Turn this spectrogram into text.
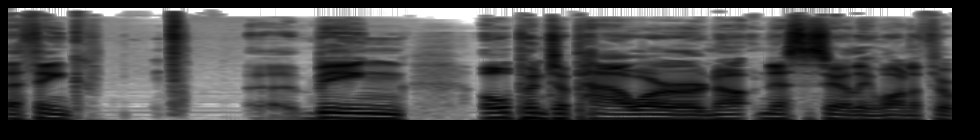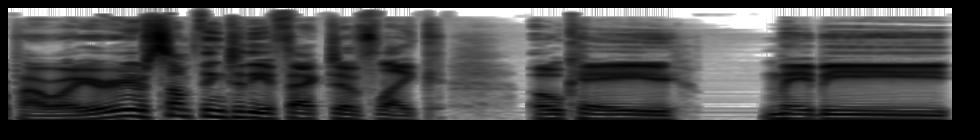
I think being open to power or not necessarily want to throw power away, or something to the effect of like okay maybe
